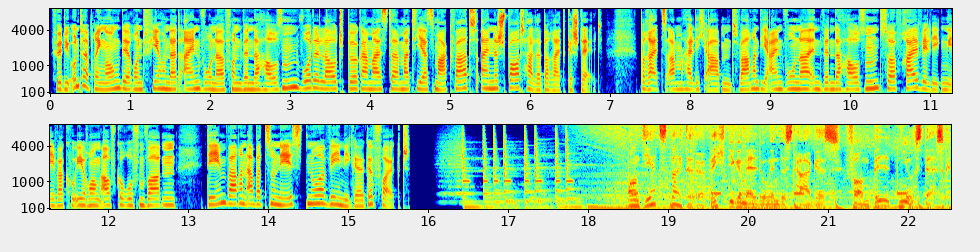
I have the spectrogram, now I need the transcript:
Für die Unterbringung der rund 400 Einwohner von Windehausen wurde laut Bürgermeister Matthias Marquardt eine Sporthalle bereitgestellt. Bereits am Heiligabend waren die Einwohner in Windehausen zur freiwilligen Evakuierung aufgerufen worden. Dem waren aber zunächst nur wenige gefolgt. Und jetzt weitere wichtige Meldungen des Tages vom Bild Newsdesk.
